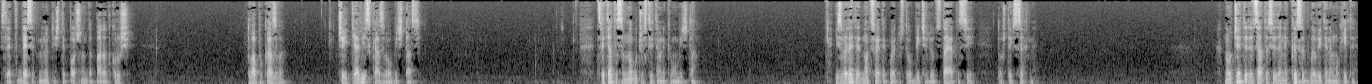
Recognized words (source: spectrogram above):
След 10 минути ще почнат да падат круши. Това показва, че и тя ви изказва обичта си. Цветята са много чувствителни към обичта. Изведете едно цвете, което сте обичали от стаята си, то ще изсъхне. Научете децата си да не късат главите на мухите,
